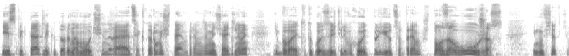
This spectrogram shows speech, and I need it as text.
Есть спектакли, которые нам очень нравятся, которые мы считаем прям замечательными. И бывает, что такой зритель выходит, плюются прям, что за ужас? И мы все таки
